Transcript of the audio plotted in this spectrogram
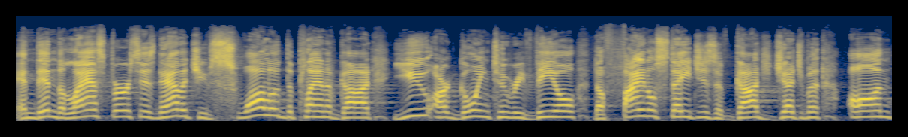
and then the last verse is now that you've swallowed the plan of God, you are going to reveal the final stages of God's judgment on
